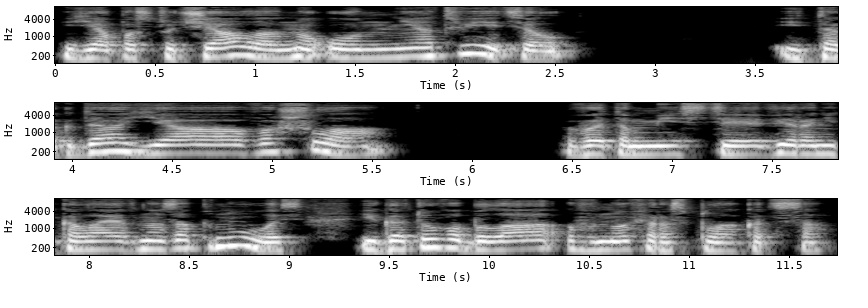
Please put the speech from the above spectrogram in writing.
Я постучала, но он не ответил. И тогда я вошла. В этом месте Вера Николаевна запнулась и готова была вновь расплакаться.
